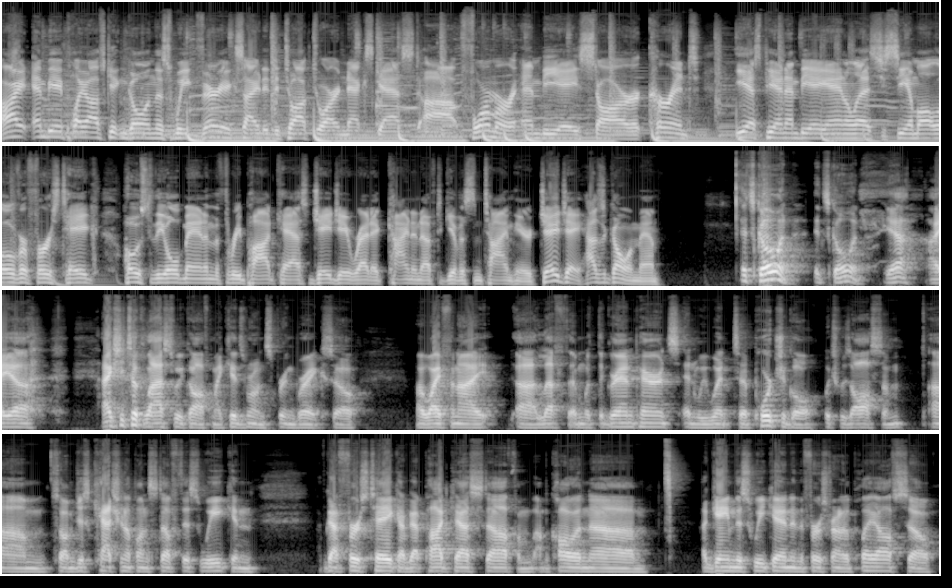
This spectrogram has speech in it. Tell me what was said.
All right, NBA playoffs getting going this week. Very excited to talk to our next guest, uh, former NBA star, current ESPN NBA analyst. You see him all over First Take, host of the Old Man and the Three podcast. JJ Redick, kind enough to give us some time here. JJ, how's it going, man? It's going. It's going. Yeah, I uh, I actually took last week off. My kids were on spring break, so my wife and I uh, left them with the grandparents, and we went to Portugal, which was awesome. Um, so I'm just catching up on stuff this week, and I've got first take, I've got podcast stuff. I'm, I'm calling uh, a game this weekend in the first round of the playoffs. So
